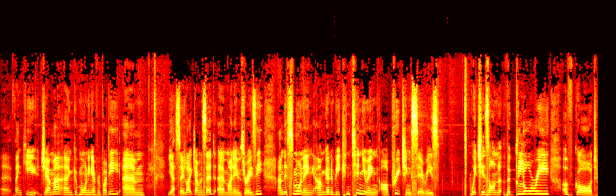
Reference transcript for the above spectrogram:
Uh, thank you, Gemma, and good morning, everybody. Um, yeah, so like Gemma said, uh, my name is Rosie, and this morning I'm going to be continuing our preaching series, which is on the glory of God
